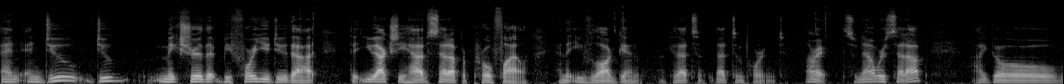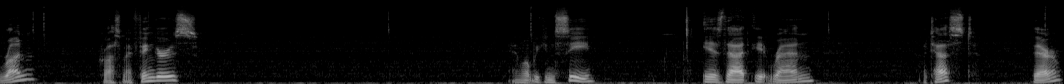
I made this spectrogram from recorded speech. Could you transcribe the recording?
And, and do, do make sure that before you do that, that you actually have set up a profile and that you've logged in. Okay, that's, that's important. All right, so now we're set up. I go run, cross my fingers. And what we can see is that it ran a test there.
